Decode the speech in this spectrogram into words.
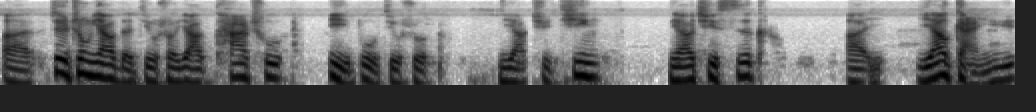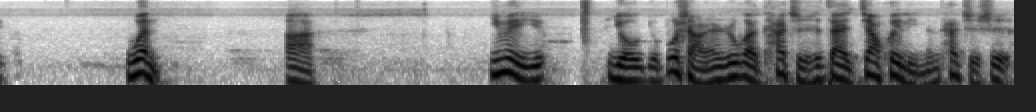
呃最重要的就是说要踏出第一步，就是说。你要去听，你要去思考，啊，也要敢于问，啊，因为有有有不少人，如果他只是在教会里面，他只是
